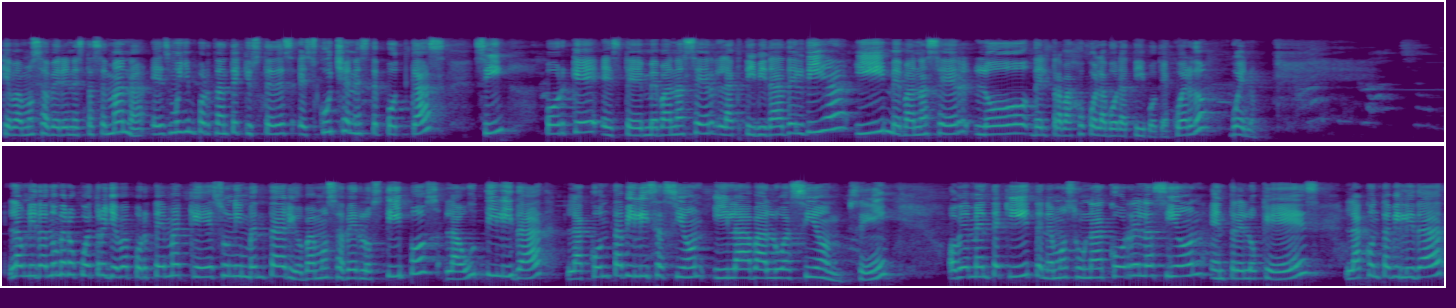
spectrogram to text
que vamos a ver en esta semana. Es muy importante que ustedes escuchen este podcast, ¿sí? Porque este, me van a hacer la actividad del día y me van a hacer lo del trabajo colaborativo, ¿de acuerdo? Bueno, la unidad número 4 lleva por tema qué es un inventario. Vamos a ver los tipos, la utilidad, la contabilización y la evaluación, ¿sí? Obviamente aquí tenemos una correlación entre lo que es la contabilidad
